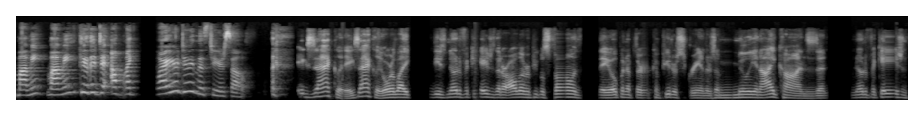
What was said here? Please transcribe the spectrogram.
mommy, mommy through the day. I'm like, why are you doing this to yourself? Exactly, exactly. Or like these notifications that are all over people's phones. They open up their computer screen and there's a million icons and notifications.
